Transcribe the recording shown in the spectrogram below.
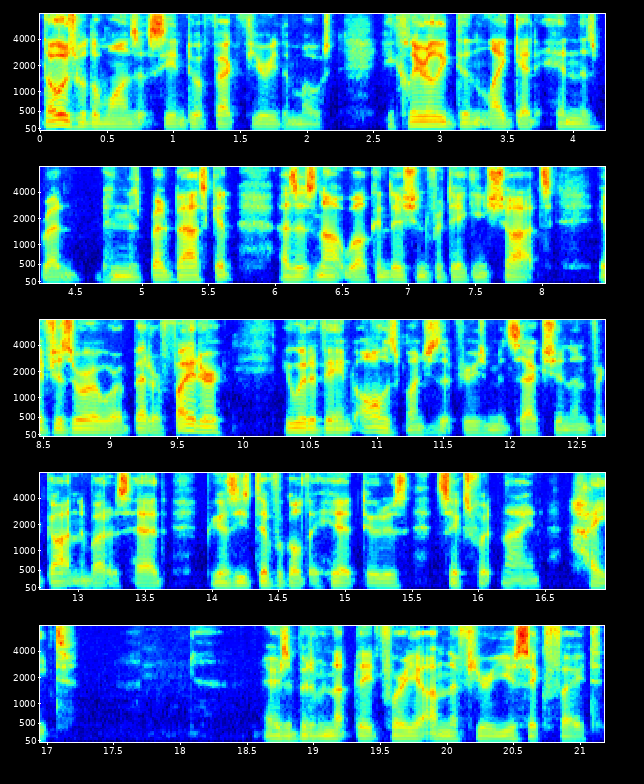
those were the ones that seemed to affect Fury the most. He clearly didn't like getting hit in his bread in his bread basket, as it's not well conditioned for taking shots. If Chisora were a better fighter, he would have aimed all his punches at Fury's midsection and forgotten about his head because he's difficult to hit due to his six foot nine height. There's a bit of an update for you on the Fury Usyk fight.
